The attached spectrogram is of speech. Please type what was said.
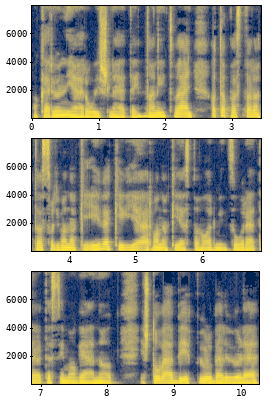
akár önjáró is lehet egy uh-huh. tanítvány. A tapasztalat az, hogy van, aki évekig jár, van, aki ezt a 30 órát elteszi magának, és tovább épül belőle.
